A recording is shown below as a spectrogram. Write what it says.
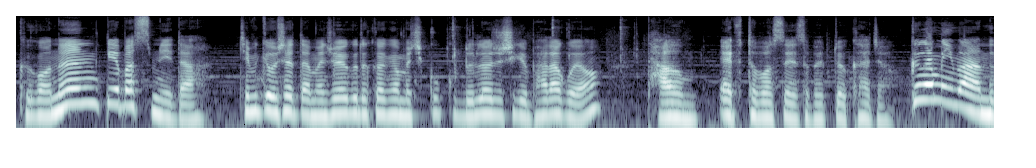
그거는 깨봤습니다. 재밌게 보셨다면 좋아요 구독하기 한 번씩 꾹꾹 눌러주시길 바라고요. 다음 애프터버스에서 뵙도록 하죠. 그럼 이만.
